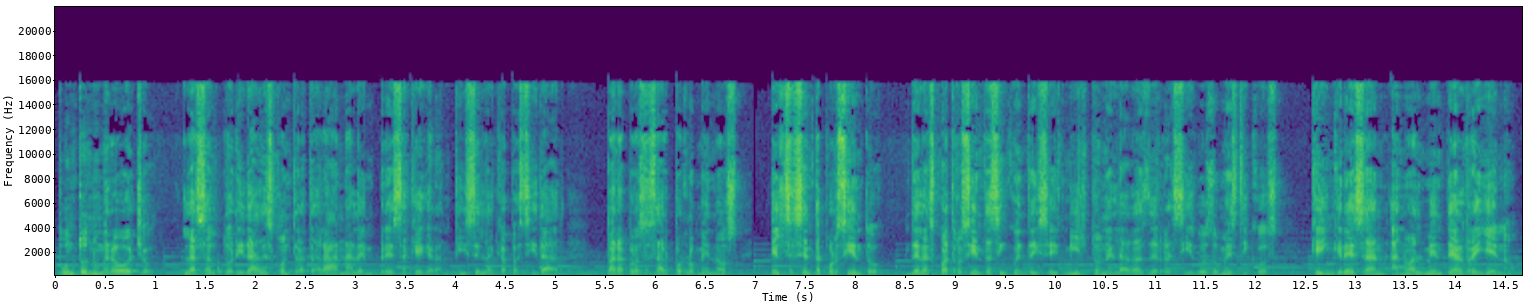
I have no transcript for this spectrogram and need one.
Punto número 8. Las autoridades contratarán a la empresa que garantice la capacidad para procesar por lo menos el 60% de las 456 mil toneladas de residuos domésticos que ingresan anualmente al relleno.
